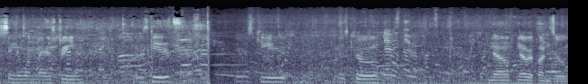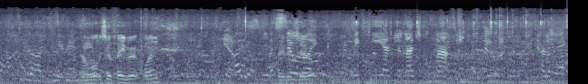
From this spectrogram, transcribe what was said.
Just in the one man's dream. It was good. It was cute. It was cool. There was no Rapunzel. No, no Rapunzel. And what was your favourite one? Yeah. I Favourite still show? like Mickey and the Magical Map in California.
